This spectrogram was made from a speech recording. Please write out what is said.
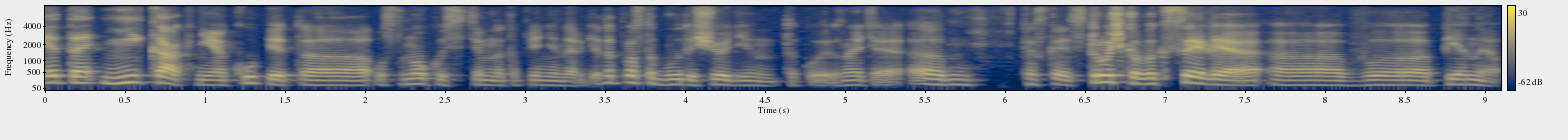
это никак не окупит э, установку системы накопления энергии. Это просто будет еще один такой, знаете, э, как сказать, строчка в Excel э, в PNL.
